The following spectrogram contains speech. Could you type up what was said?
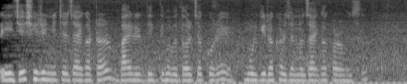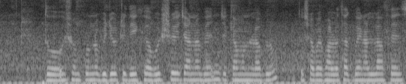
এই যে সিঁড়ির নিচের জায়গাটার বাইরের দিক দিয়ে দরজা করে মুরগি রাখার জন্য জায়গা করা হয়েছে। তো সম্পূর্ণ ভিডিওটি দেখে অবশ্যই জানাবেন যে কেমন লাগল। তো সবাই ভালো থাকবেন। আল্লাহ হাফেজ।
